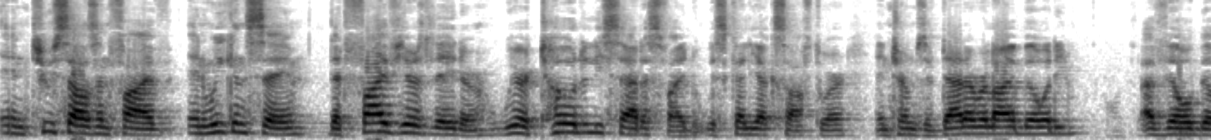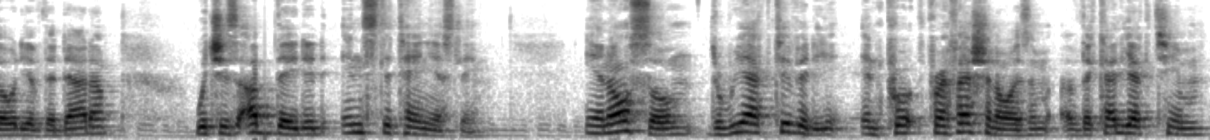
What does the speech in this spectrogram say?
in 2005, and we can say that five years later, we are totally satisfied with Qualiac software in terms of data reliability, availability of the data, which is updated instantaneously, and also the reactivity and pro- professionalism of the Qualiac team,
